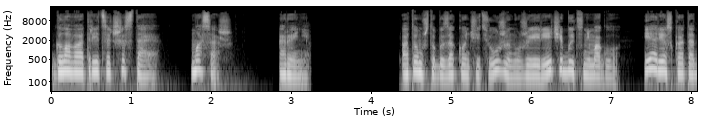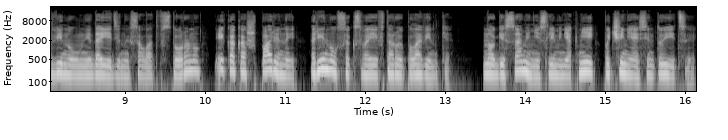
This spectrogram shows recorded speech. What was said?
Глава 36. Массаж. Ренни. О том, чтобы закончить ужин, уже и речи быть не могло. Я резко отодвинул недоеденный салат в сторону и, как ошпаренный, ринулся к своей второй половинке. Ноги сами несли меня к ней, подчиняясь интуиции.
